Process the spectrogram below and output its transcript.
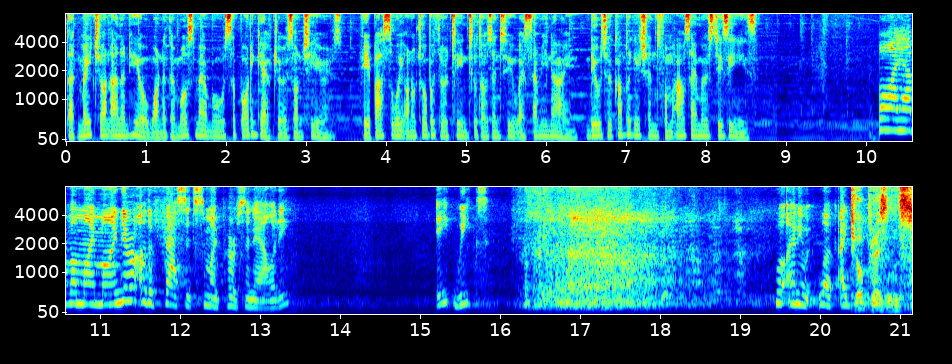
that made John Allen Hill one of the most memorable supporting characters on Cheers. He passed away on October 13, 2002 at 79 due to complications from Alzheimer's disease. All I have on my mind, there are other facets to my personality. Eight weeks? well, anyway, look, I... Your presence.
